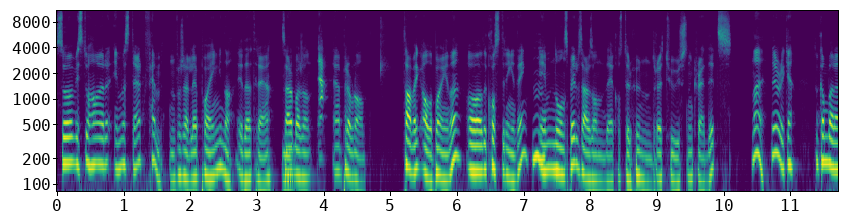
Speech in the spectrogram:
Så hvis du har investert 15 forskjellige poeng da, i det treet, så er det bare sånn Ja, jeg prøver noe annet. Ta vekk alle poengene, og det koster ingenting. Mm. I noen spill så er det sånn det koster 100 000 credits. Nei, det gjør det ikke. Du kan bare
